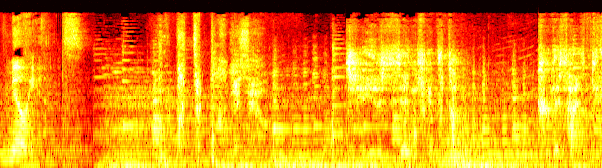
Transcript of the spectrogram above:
millions. 제일 센 중에부터 크게 살길이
